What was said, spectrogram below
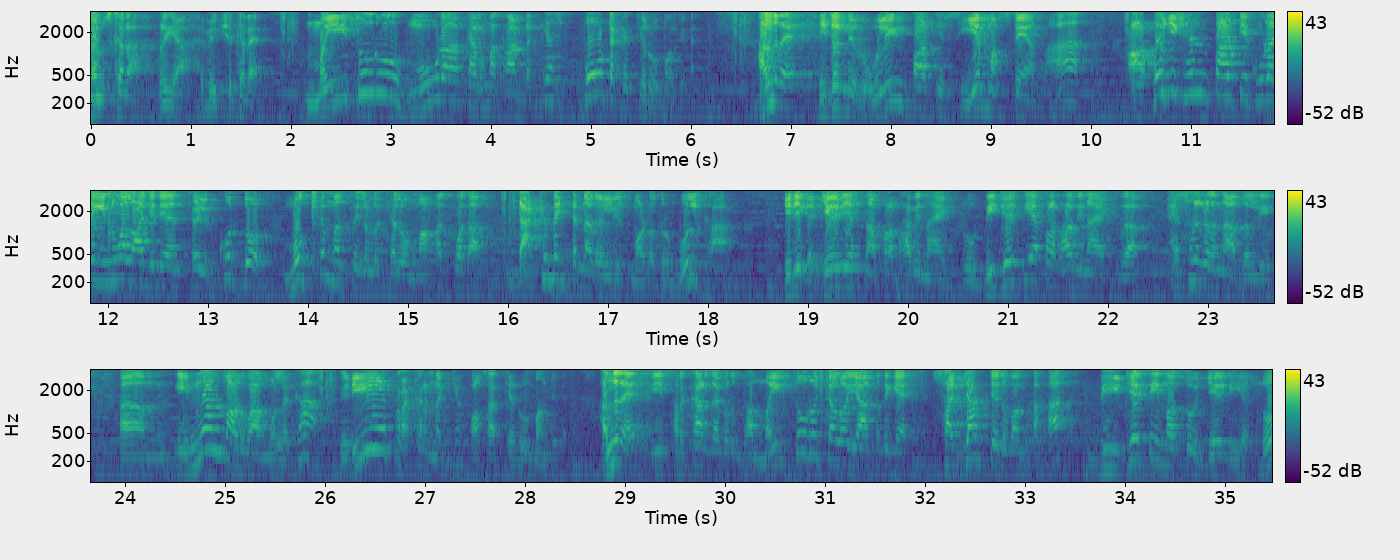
ನಮಸ್ಕಾರ, ಪ್ರಿಯ ವೀಕ್ಷಕರೇ. ಮೈಸೂರು ಮೂಡ ಕರ್ಮಕಾಂಡಕ್ಕೆ ಸ್ಫೋಟಕ ತಿರುವು ಬಂದಿದೆ. ಅಂದ್ರೆ ಇದರಲ್ಲಿ ರೂಲಿಂಗ್ ಪಾರ್ಟಿ ಸಿ ಎಂ ಅಷ್ಟೇ ಅಲ್ಲ ಅಪೋಸಿಷನ್ ಪಾರ್ಟಿ ಕೂಡ ಇನ್ವಾಲ್ವ್ ಆಗಿದೆ ಅಂತ ಹೇಳಿ ಖುದ್ದು ಮುಖ್ಯಮಂತ್ರಿಗಳು ಕೆಲವು ಮಹತ್ವದ ಡಾಕ್ಯುಮೆಂಟ್ ಅನ್ನ ರಿಲೀಸ್ ಮಾಡೋದ್ರ ಮೂಲಕ ಇದೀಗ ಜೆ ಡಿ ಎಸ್ನ ಪ್ರಭಾವಿ ನಾಯಕರು ಬಿಜೆಪಿಯ ಪ್ರಭಾವಿ ನಾಯಕರ ಹೆಸರುಗಳನ್ನು ಅದರಲ್ಲಿ ಇನ್ವಾಲ್ವ್ ಮಾಡುವ ಮೂಲಕ ಇಡೀ ಪ್ರಕರಣಕ್ಕೆ ಹೊಸ ತೆರವು ಬಂದಿದೆ. ಅಂದ್ರೆ ಈ ಸರ್ಕಾರದ ವಿರುದ್ಧ ಮೈಸೂರು ಚಲೋ ಯಾತ್ರೆಗೆ ಸಜ್ಜಾಗ್ತಿರುವಂತಹ ಬಿಜೆಪಿ ಮತ್ತು ಜೆ ಡಿ ಎಸ್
